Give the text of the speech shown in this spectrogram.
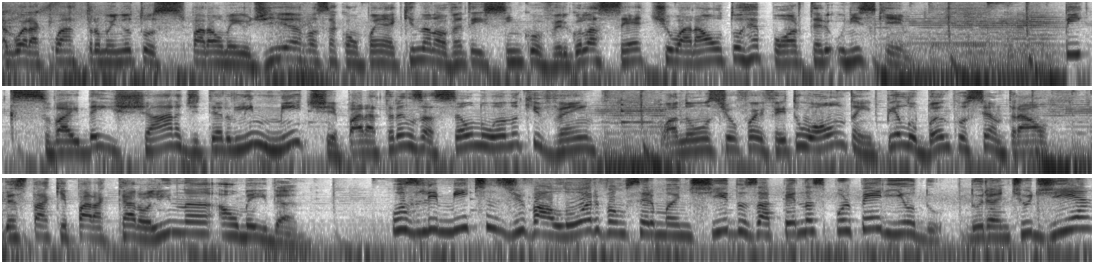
Agora quatro minutos para o meio-dia. Você acompanha aqui na 95,7 o Arauto Repórter Uniski. Pix vai deixar de ter limite para a transação no ano que vem. O anúncio foi feito ontem pelo Banco Central. Destaque para Carolina Almeida. Os limites de valor vão ser mantidos apenas por período, durante o dia,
